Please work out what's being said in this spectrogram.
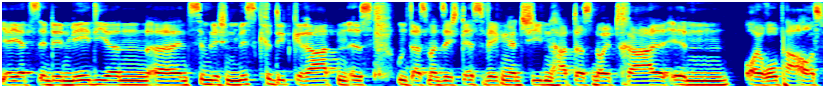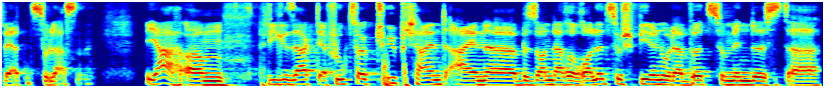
ja jetzt in den Medien äh, in ziemlichen Misskredit geraten ist und dass man sich deswegen entschieden hat, das neutral in Europa auswerten zu lassen. Ja, ähm, wie gesagt, der Flugzeugtyp scheint eine besondere Rolle zu spielen oder wird zumindest äh,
